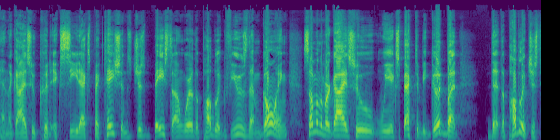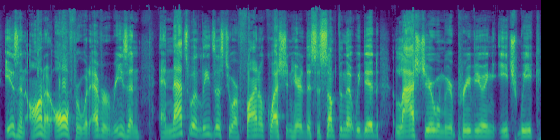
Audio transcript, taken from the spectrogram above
and the guys who could exceed expectations just based on where the public views them going. Some of them are guys who we expect to be good, but that the public just isn't on at all for whatever reason. And that's what leads us to our final question here. This is something that we did last year when we were previewing each week.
